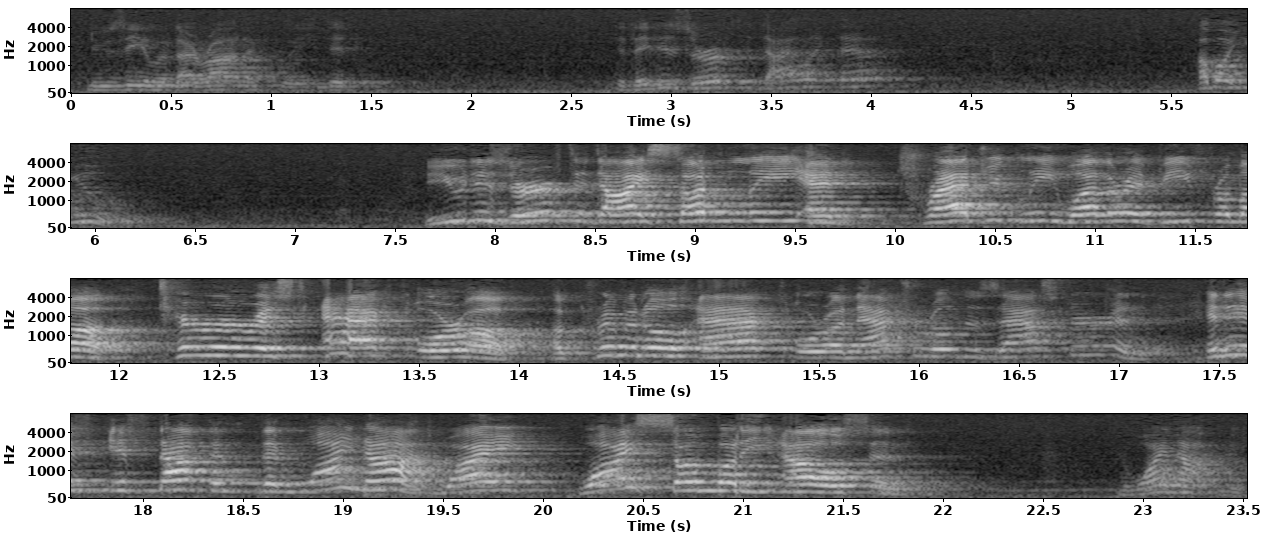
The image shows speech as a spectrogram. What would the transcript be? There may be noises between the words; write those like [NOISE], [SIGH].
New Zealand, ironically? Did, did they deserve to die like that? How about you? Do you deserve to die suddenly and tragically, whether it be from a terrorist act or a, a criminal act or a natural disaster? And, and if, if not, then, then why not? Why, why somebody else and why not me?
